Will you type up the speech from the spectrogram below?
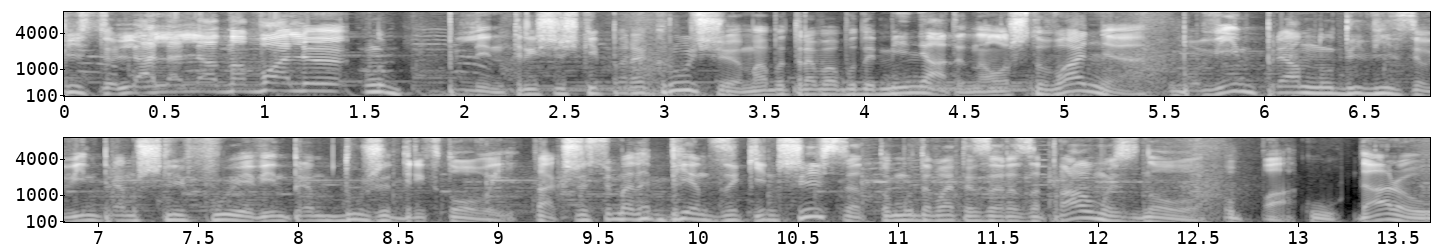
пісню ля-ля-ля навалює. Ну, блін, трішечки перекручує. Мабуть, треба буде міняти налаштування, бо він прям, ну дивіться, він прям шліфує, він прям дуже дріфтовий. Так, щось у мене бенз закінчився, тому давайте зараз заправимось знову. Опа, ку, дароу.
